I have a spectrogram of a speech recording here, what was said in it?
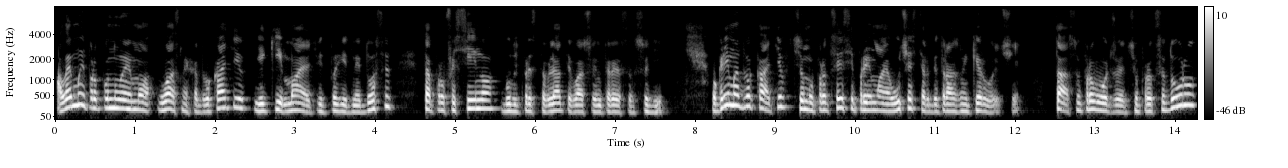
Але ми пропонуємо власних адвокатів, які мають відповідний досвід та професійно будуть представляти ваші інтереси в суді. Окрім адвокатів, в цьому процесі приймає участь арбітражний керуючий та супроводжує цю процедуру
